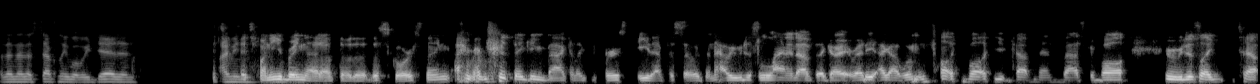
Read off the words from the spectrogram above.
and then that's definitely what we did. And I mean- it's funny you bring that up though, the, the scores thing. I remember thinking back at like the first eight episodes and how we would just line it up like, all right, ready? I got women's volleyball, you got men's basketball. We would just like ta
